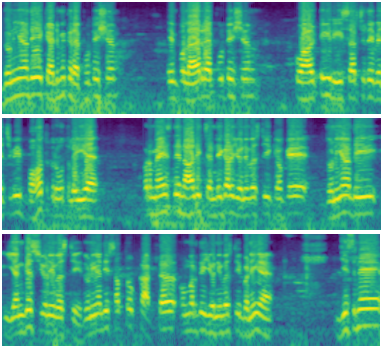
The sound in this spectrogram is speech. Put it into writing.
ਦੁਨੀਆ ਦੀ academic reputation employer reputation quality research ਦੇ ਵਿੱਚ ਵੀ ਬਹੁਤ ਗਰੋਥ ਲਈ ਹੈ। ਪਰ ਮੈਂ ਇਸ ਦੇ ਨਾਲ ਹੀ ਚੰਡੀਗੜ੍ਹ ਯੂਨੀਵਰਸਿਟੀ ਕਿਉਂਕਿ ਦੁਨੀਆ ਦੀ ਯੰਗੈਸਟ ਯੂਨੀਵਰਸਿਟੀ, ਦੁਨੀਆ ਦੀ ਸਭ ਤੋਂ ਘੱਟ ਉਮਰ ਦੀ ਯੂਨੀਵਰਸਿਟੀ ਬਣੀ ਹੈ। ਜਿਸ ਨੇ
